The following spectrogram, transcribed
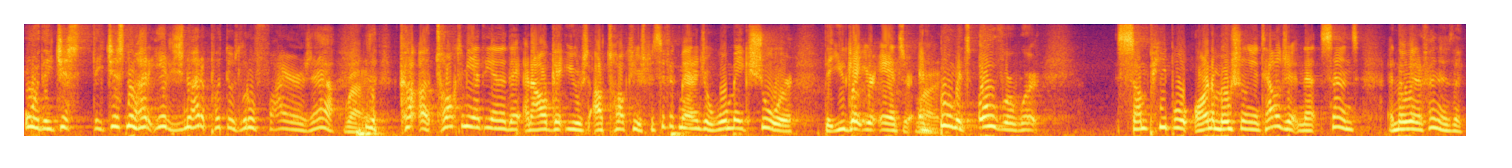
Or they just they just know how to yeah, they just know how to put those little fires out. Right. Like, uh, talk to me at the end of the day, and I'll get you. I'll talk to your specific manager. We'll make sure that you get your answer, and Right. boom, it's over. Where some people aren't emotionally intelligent in that sense, and they'll get offended. It's like,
